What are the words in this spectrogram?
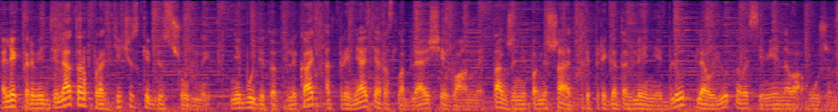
Электровентилятор практически бесшумный, не будет отвлекать от принятия расслабляющей ванны. Также не помешает при приготовлении блюд для уютного семейного ужина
